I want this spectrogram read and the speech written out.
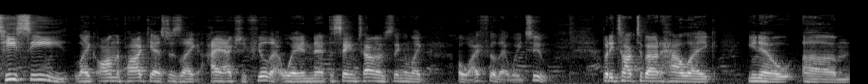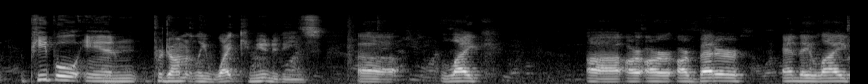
TC like on the podcast was like I actually feel that way and at the same time I was thinking like oh I feel that way too. But he talked about how like you know um, people in predominantly white communities uh, like uh, are, are are better and they like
